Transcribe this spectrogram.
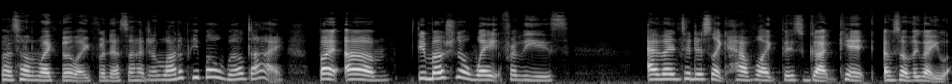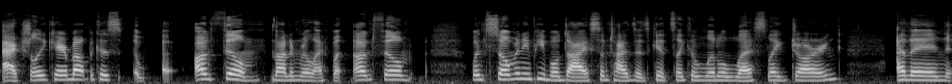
That sounds like the like Vanessa Hudgens. A lot of people will die, but um, the emotional weight for these, and then to just like have like this gut kick of something that you actually care about because uh, on film, not in real life, but on film, when so many people die, sometimes it gets like a little less like jarring, and then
